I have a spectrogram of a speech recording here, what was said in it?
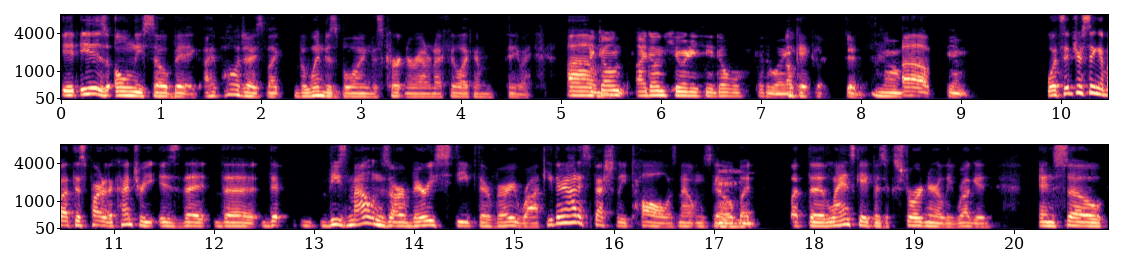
it is only so big. I apologize, like the wind is blowing this curtain around, and I feel like I'm anyway. Um, I don't, I don't hear anything at all. By the way. Okay, good, good. No. Um, yeah. What's interesting about this part of the country is that the, the these mountains are very steep. They're very rocky. They're not especially tall as mountains go, mm-hmm. but but the landscape is extraordinarily rugged. And so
